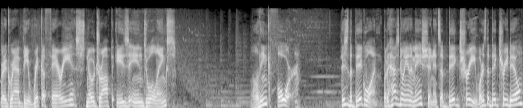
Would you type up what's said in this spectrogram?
We're to grab the Rikka Fairy. Snowdrop is in Duel Links. Link 4. This is the big one, but it has no animation. It's a big tree. What does the big tree do?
